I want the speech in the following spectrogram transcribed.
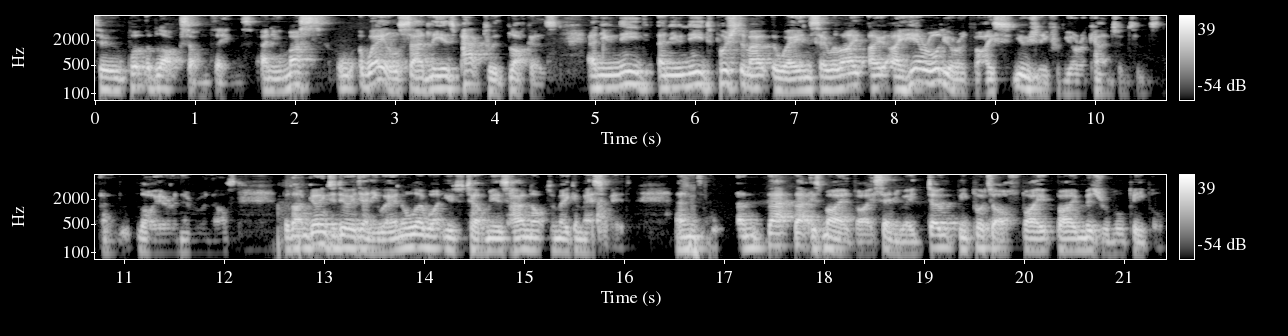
to put the blocks on things, and you must. Wales, sadly, is packed with blockers, and you need and you need to push them out the way and say, "Well, I, I, I hear all your advice, usually from your accountant and, and lawyer and everyone else, but I'm going to do it anyway, and all I want you to tell me is how not to make a mess of it." And and that that is my advice anyway. Don't be put off by by miserable people.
